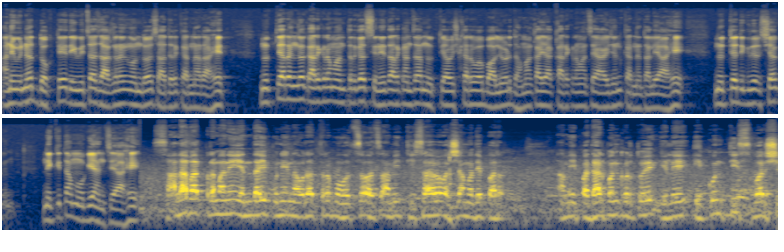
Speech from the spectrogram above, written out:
आणि विनोद धोकटे देवीचा जागरण गोंधळ सादर करणार आहेत. नृत्यरंग कार्यक्रमांतर्गत सिनेतारकांचा नृत्याविष्कार व बॉलिवूड धमाका या कार्यक्रमाचे आयोजन करण्यात आले आहे. नृत्य दिग्दर्शक निकिता मोगे यांचे आहे. सालाबादप्रमाणे यंदाही पुणे नवरात्र महोत्सवाचं आम्ही तिसाव्या वर्षामध्ये पर आम्ही पदार्पण करतो आहे गेले एकोणतीस वर्ष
